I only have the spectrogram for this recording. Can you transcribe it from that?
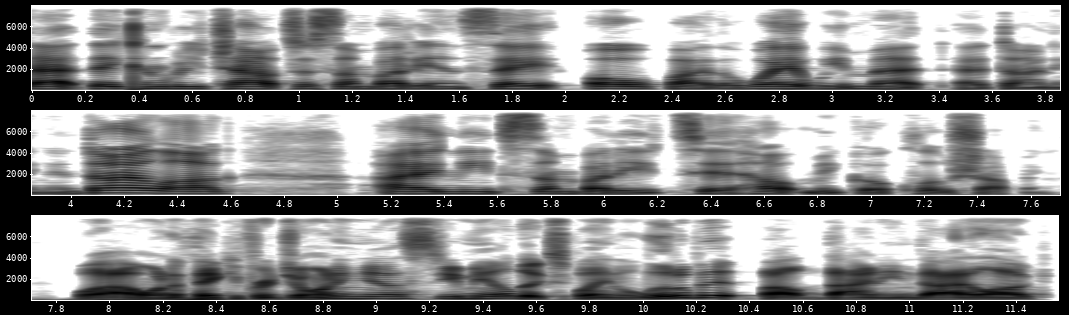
that they can reach out to somebody and say, "Oh, by the way, we met at Dining and Dialogue. I need somebody to help me go clothes shopping." Well, I want to thank you for joining us, Emil, to explain a little bit about Dining Dialogue.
